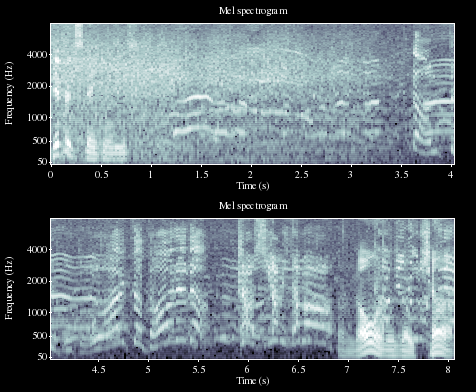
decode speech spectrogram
different snake, at least. なんてことあいつは誰だ貸神様 Well, Nolan was no chump.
